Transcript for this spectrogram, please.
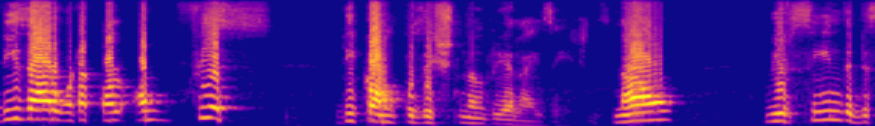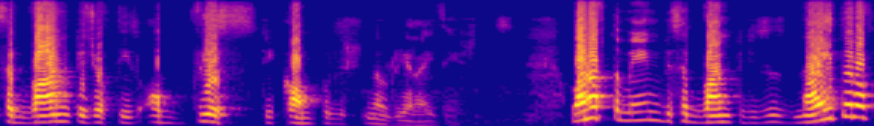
These are what are called obvious decompositional realizations. Now, we have seen the disadvantage of these obvious decompositional realizations. One of the main disadvantages is neither of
